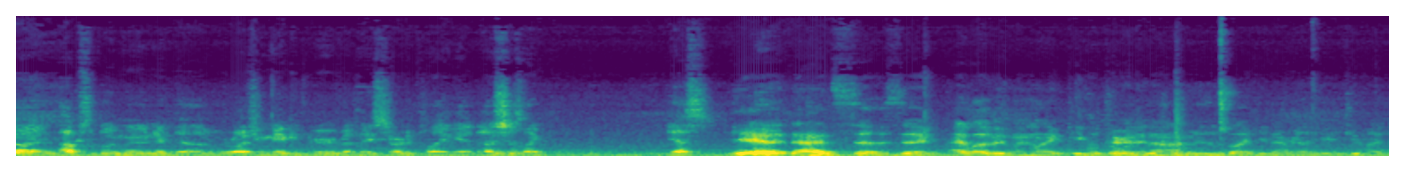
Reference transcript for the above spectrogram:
uh, in Pops the Blue Moon and uh, we were watching Naked Groove and they started playing it. And I was just like, yes. Yeah, that's so sick. I love it when like people turn it on. It's like you're not really hearing too much.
